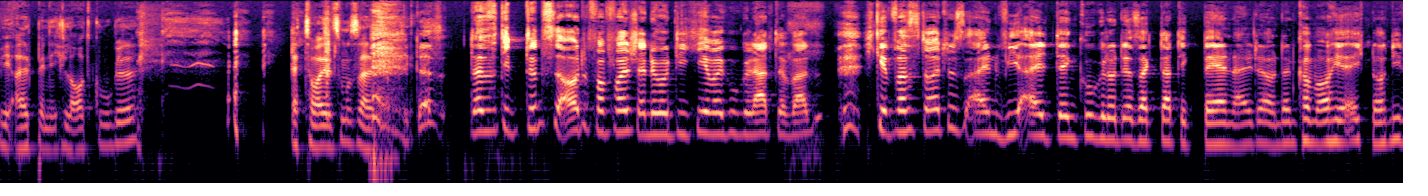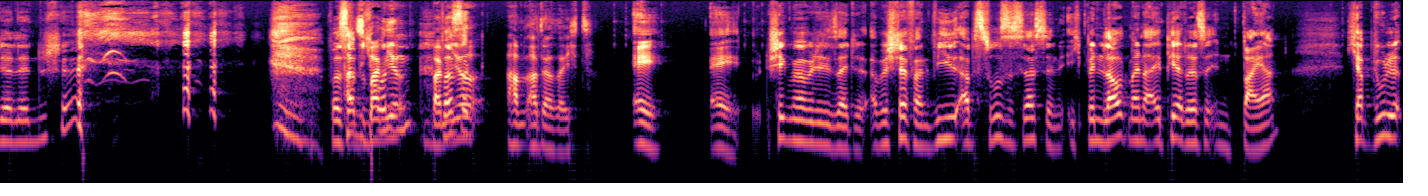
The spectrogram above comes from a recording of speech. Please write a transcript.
Wie alt bin ich laut Google? ja, toll, jetzt muss halt. Das, das ist die dünnste Autovervollständigung, die ich je bei Google hatte, Mann. Ich gebe was Deutsches ein. Wie alt denkt Google? Und er sagt, dass ich bin, Alter. Und dann kommen auch hier echt noch niederländische. was hab Also ich bei mir, unten? bei was mir haben, hat er recht. Ey, ey, schick mir mal bitte die Seite. Aber Stefan, wie abstrus ist das denn? Ich bin laut meiner IP-Adresse in Bayern. Ich habe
